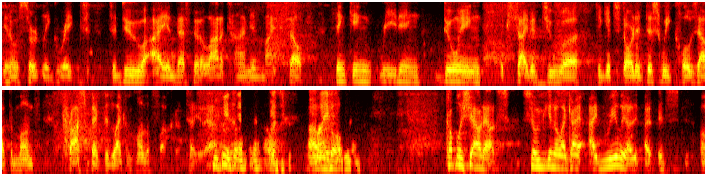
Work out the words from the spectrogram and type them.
you know certainly great to do. I invested a lot of time in myself, thinking, reading, doing. Excited to uh, to get started this week. Close out the month. Prospected like a motherfucker. I'll tell you that. I was all couple of shout outs. So, you know, like I, I really, I, I, it's uh,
